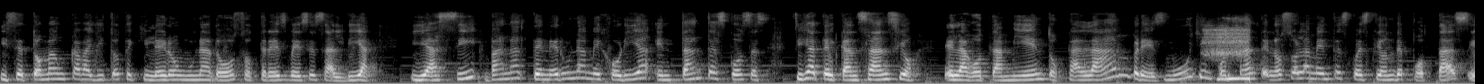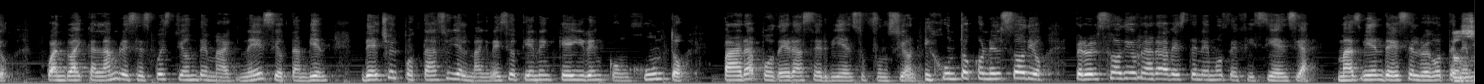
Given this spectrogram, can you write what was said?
y se toma un caballito tequilero una, dos o tres veces al día y así van a tener una mejoría en tantas cosas. Fíjate, el cansancio, el agotamiento, calambres, muy importante, no solamente es cuestión de potasio, cuando hay calambres es cuestión de magnesio también. De hecho, el potasio y el magnesio tienen que ir en conjunto para poder hacer bien su función y junto con el sodio, pero el sodio rara vez tenemos deficiencia, más bien de ese luego tenemos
